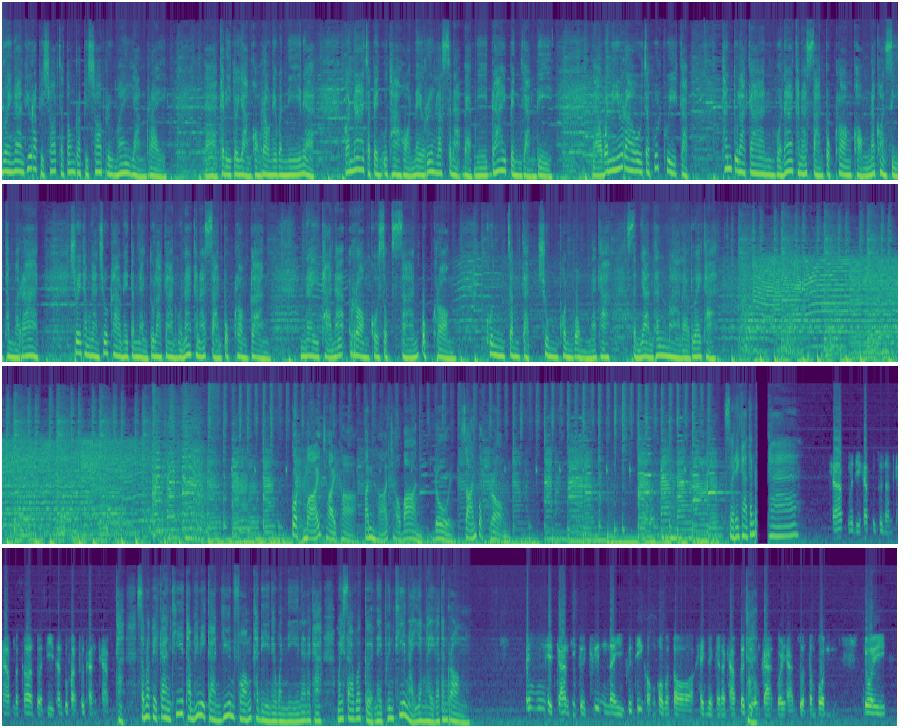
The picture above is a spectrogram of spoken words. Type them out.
หน่วยงานที่รับผิดชอบจะต้องรับผิดชอบหรือไม่อย่างไรนะคดีตัวอย่างของเราในวันนี้เนี่ย ก็น่าจะเป็นอุทาหรณ์ในเรื่องลักษณะแบบนี้ได้เป็นอย่างดีนะวันนี้เราจะพูดคุยกับท่านตุลาการหัวหน้าคณะศาลปกครองของนครศรีธรรมราช ช่วยทำงานชั่วคราวในตำแหน่งตุลาการหัวหน้าคณะศาลปกครองกลาง ในฐานะรองโฆษกศาลปกครอง คุณจำกัดชุมพลวงศ์นะคะ สัญญาณท่านมาแล้วด้วยค่ะ กฎหมายชายคาปัญหาชาวบ้าน โดยสารปกครอง สวัสดีค่ะท่านรองค่ะ ครับ สวัสดีครับคุณสุนันท์ครับ แล้วก็สวัสดีท่านผู้ฟังทุกท่านครับ ค่ะสำหรับเหตุการณ์ที่ทำให้มีการยื่นฟ้องคดีในวันนี้เนี่ยนะคะ ไม่ทราบว่าเกิดในพื้นที่ไหนยังไงคะท่านรอง เป็นเหตุการณ์ที่เกิดขึ้นในพื้นที่ของอบตแห่งหนึ่งนะครับ ก็คือค่ะองค์การบริหารส่วนตำบล โดย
